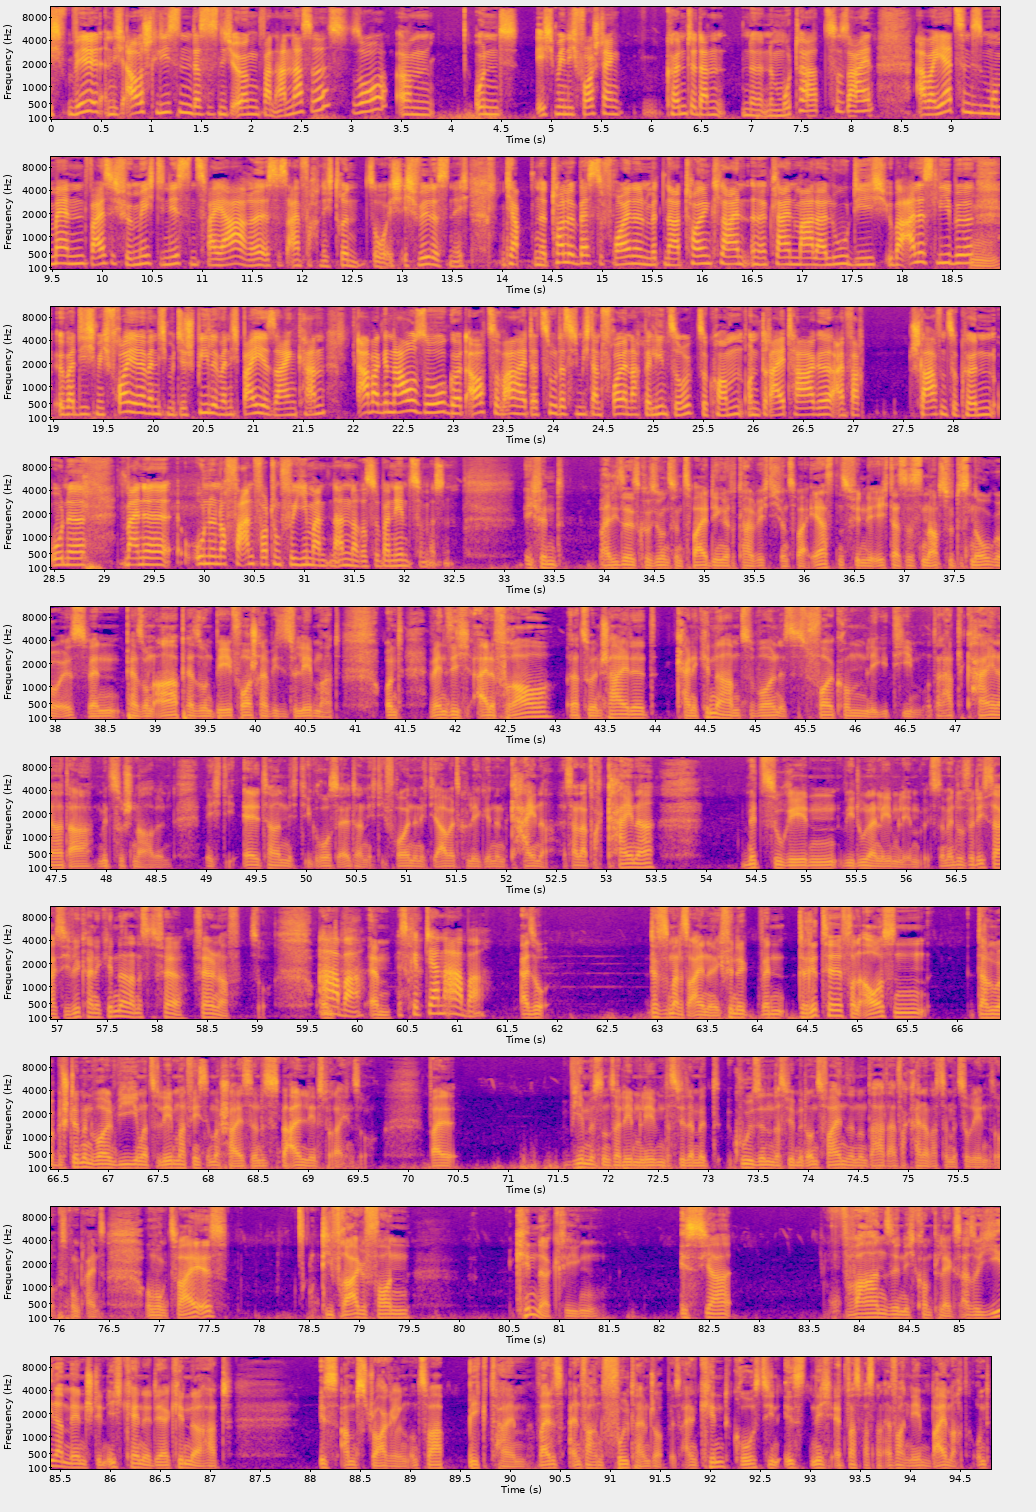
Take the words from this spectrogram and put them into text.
ich will nicht ausschließen, dass es nicht irgendwann anders ist, so. Ähm, und ich mir nicht vorstellen könnte, dann eine, eine Mutter zu sein. Aber jetzt in diesem Moment weiß ich für mich, die nächsten zwei Jahre ist es einfach nicht drin. So, ich, ich will das nicht. Ich habe eine tolle beste Freundin mit einer tollen kleinen, einer kleinen Malalu, die ich über alles liebe, über die ich mich freue, wenn ich mit ihr spiele, wenn ich bei ihr sein kann. Aber genauso gehört auch zur Wahrheit dazu, dass ich mich dann freue, nach Berlin zurückzukommen und drei Tage einfach schlafen zu können, ohne meine, ohne noch Verantwortung für jemanden anderes übernehmen zu müssen. Ich finde, bei dieser Diskussion sind zwei Dinge total wichtig. Und zwar erstens finde ich, dass es ein absolutes No-Go ist, wenn Person A Person B vorschreibt, wie sie zu leben hat. Und wenn sich eine Frau dazu entscheidet, keine Kinder haben zu wollen, ist es vollkommen legitim. Und dann hat keiner da mitzuschnabeln. Nicht die Eltern, nicht die Großeltern, nicht die Freunde, nicht die Arbeitskolleginnen, keiner. Es hat einfach keiner mitzureden, wie du dein Leben leben willst. Und wenn du für dich sagst, ich will keine Kinder, dann ist es fair, fair enough. So. Und, aber ähm, es gibt ja ein Aber. also das ist mal das eine. Ich finde, wenn Dritte von außen darüber bestimmen wollen, wie jemand zu leben hat, finde ich es immer scheiße. Und das ist bei allen Lebensbereichen so. Weil wir müssen unser Leben leben, dass wir damit cool sind, dass wir mit uns fein sind und da hat einfach keiner was damit zu reden. So, das ist Punkt eins. Und Punkt zwei ist, die Frage von Kinderkriegen ist ja wahnsinnig komplex. Also jeder Mensch, den ich kenne, der Kinder hat, ist am struggeln und zwar big time, weil es einfach ein Fulltime-Job ist. Ein Kind großziehen ist nicht etwas, was man einfach nebenbei macht. Und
